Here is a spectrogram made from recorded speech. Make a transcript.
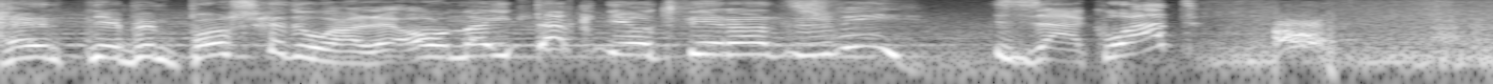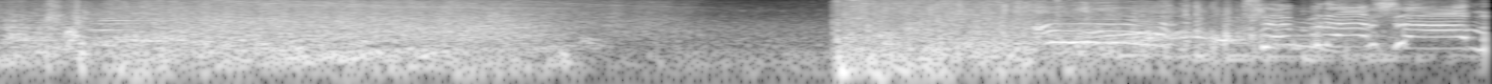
Chętnie bym poszedł, ale ona i tak nie otwiera drzwi. Zakład? Przepraszam!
